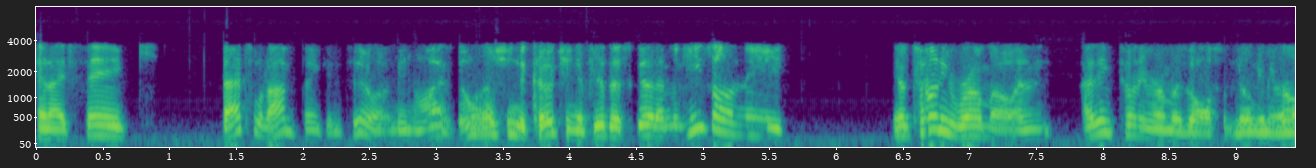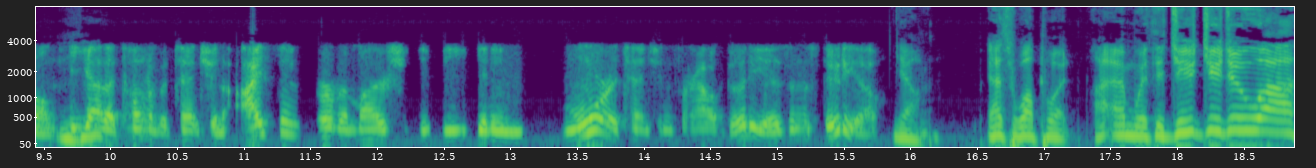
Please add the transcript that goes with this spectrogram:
and I think that's what I'm thinking too. I mean, why don't rush into coaching if you're this good. I mean, he's on the, you know, Tony Romo, and I think Tony Romo is awesome. Don't get me wrong; mm-hmm. he got a ton of attention. I think Urban Meyer should be getting more attention for how good he is in the studio. Yeah, that's well put. I, am with you. Do you, do you do uh,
